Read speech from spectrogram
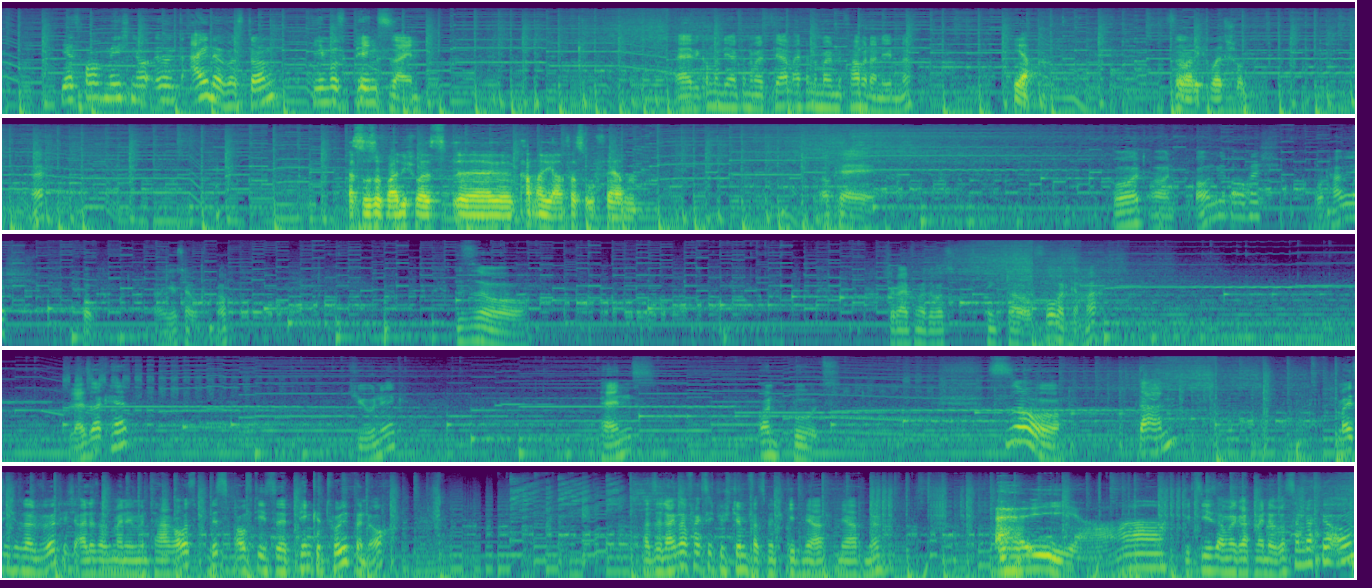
jetzt brauchen wir nicht nur irgendeine Rüstung, die muss pink sein. Äh, wie kann man die einfach nochmal färben? Einfach nochmal eine Farbe daneben, ne? Ja. So, ich weiß schon. Hä? Also soweit ich weiß, äh, kann man die einfach so färben. Okay. Rot und braun brauche ich. Rot habe ich. Oh. Ah, hier ist ja auch noch. So. Ich habe einfach mal sowas pinkes auf Vorrat gemacht. Leather Cap. Tunic. Pants. Und Boots. So. Dann schmeiße ich das halt wirklich alles aus meinem Inventar raus, bis auf diese pinke Tulpe noch. Also langsam fragt sich bestimmt, was mit geht mir, mir ab, ne? Äh, ja. Ich ziehe jetzt einmal gerade meine Rüstung dafür aus.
